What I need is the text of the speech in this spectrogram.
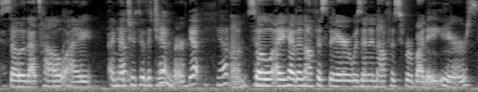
so that's how I I met you through the chamber. Yep. Yep. Um, so I had an office there. Was in an office for about eight years.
